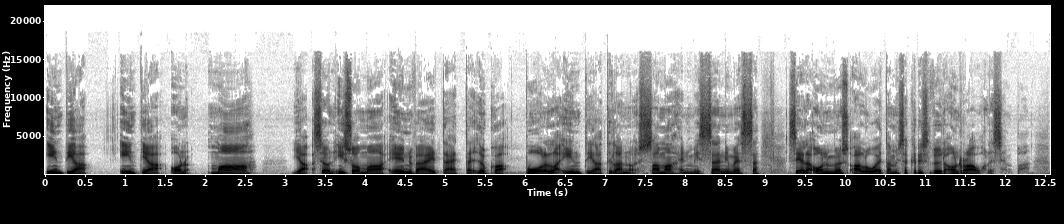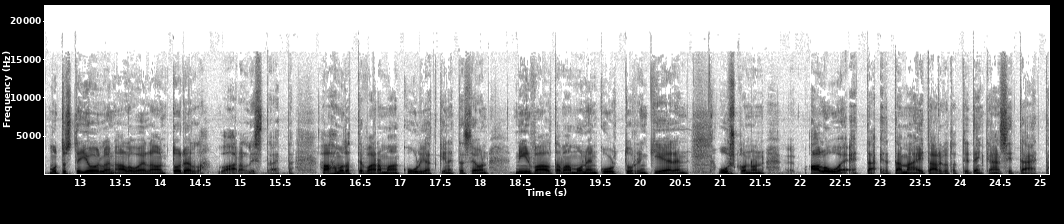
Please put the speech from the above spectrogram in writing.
Intia, Intia on maa ja se on iso maa. En väitä, että joka puolella Intiaa tilanne olisi sama, en missään nimessä. Siellä on myös alueita, missä kristityillä on rauhallisempaa mutta sitten joillain alueilla on todella vaarallista, että hahmotatte varmaan kuulijatkin, että se on niin valtava monen kulttuurin, kielen, uskonnon alue, että, että tämä ei tarkoita tietenkään sitä, että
